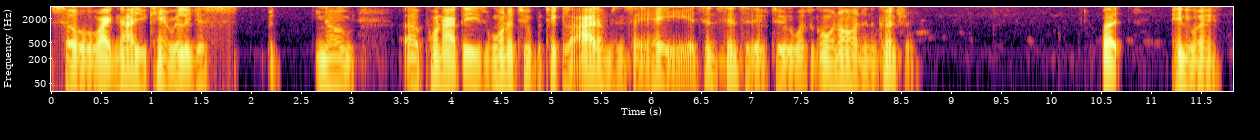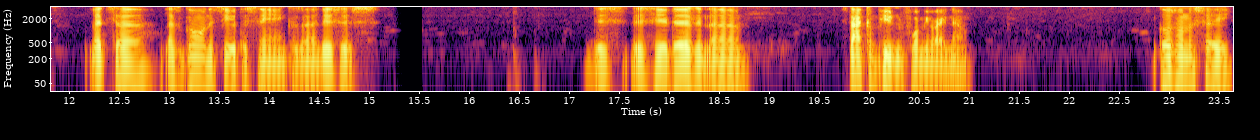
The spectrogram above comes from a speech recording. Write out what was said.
So right now you can't really just you know uh, point out these one or two particular items and say, "Hey, it's insensitive to what's going on in the country." But anyway, let's uh let's go on and see what they're saying because uh this is this this here doesn't uh it's not computing for me right now. It goes on to say,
